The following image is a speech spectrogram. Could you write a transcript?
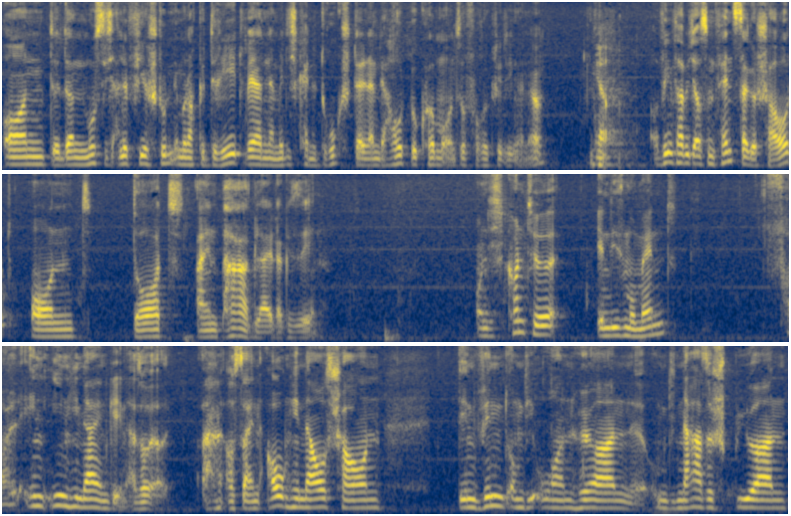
Und äh, dann musste ich alle vier Stunden immer noch gedreht werden, damit ich keine Druckstellen an der Haut bekomme und so verrückte Dinge. Ne? Ja. Auf jeden Fall habe ich aus dem Fenster geschaut und dort einen Paraglider gesehen. Und ich konnte in diesem Moment voll in ihn hineingehen, also äh, aus seinen Augen hinausschauen, den Wind um die Ohren hören, äh, um die Nase spüren.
